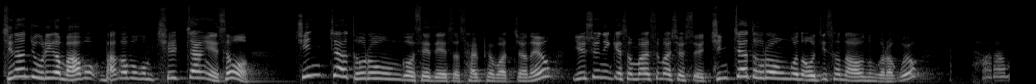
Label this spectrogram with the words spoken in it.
지난주 우리가 마가복음 7장에서 진짜 더러운 것에 대해서 살펴봤잖아요. 예수님께서 말씀하셨어요. 진짜 더러운 건 어디서 나오는 거라고요? 사람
